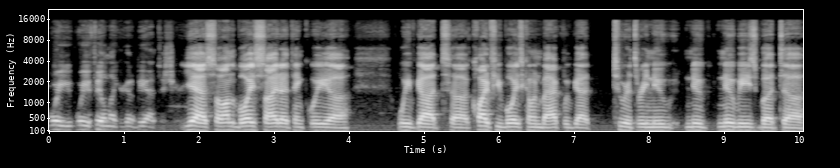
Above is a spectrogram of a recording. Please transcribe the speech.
where you where you feeling like you're going to be at this year? yeah, so on the boys' side, I think we uh, we've got uh, quite a few boys coming back. We've got two or three new new newbies, but uh,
